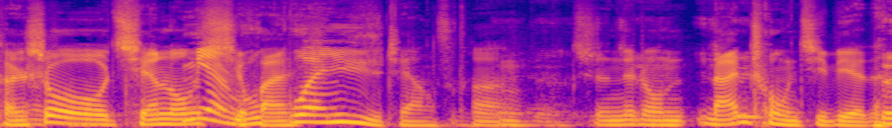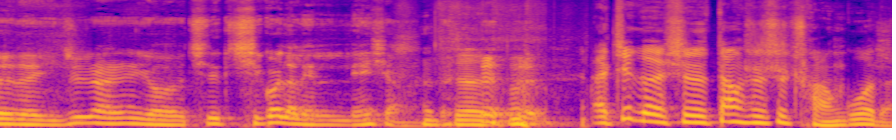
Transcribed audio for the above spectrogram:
很受乾隆喜欢，关羽这样子的，嗯，是那种男宠级别的。对对，就让人有奇奇怪的联联想。对，哎，这个是当时是传过的。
